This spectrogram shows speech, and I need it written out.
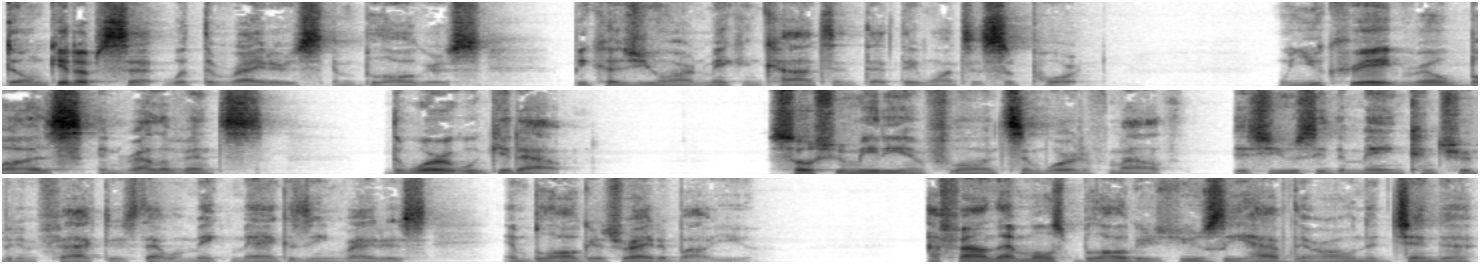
Don't get upset with the writers and bloggers because you aren't making content that they want to support. When you create real buzz and relevance, the word will get out. Social media influence and word of mouth is usually the main contributing factors that will make magazine writers and bloggers write about you. I found that most bloggers usually have their own agenda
